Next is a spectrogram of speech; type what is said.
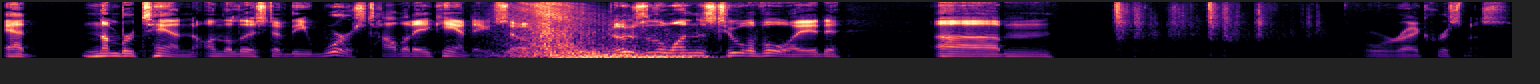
at number 10 on the list of the worst holiday candy. So those are the ones to avoid um, for uh, Christmas.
